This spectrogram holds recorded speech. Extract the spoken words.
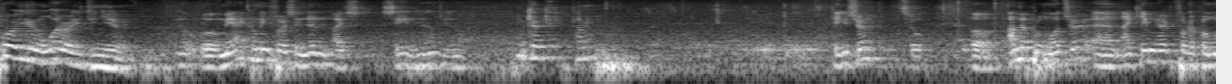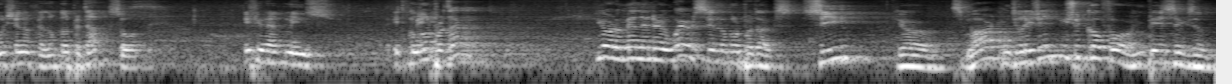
Who are you and what are you doing here? No, uh, may I come in first and then I s- See, you know, you know. Okay, okay, come in. Thank you, sir. So, uh, I'm a promoter and I came here for the promotion of a local product. So, if you have means, it's Local product? You're a millionaire. Where is the local products? See, you're smart, intelligent. You should go for MPS exam.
